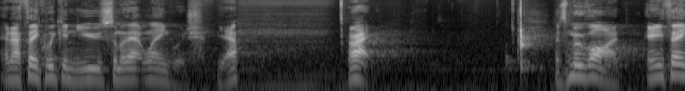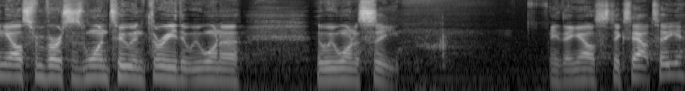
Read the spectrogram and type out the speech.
And I think we can use some of that language. Yeah? All right. Let's move on. Anything else from verses 1, 2, and 3 that we want to that we want to see? Anything else sticks out to you?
